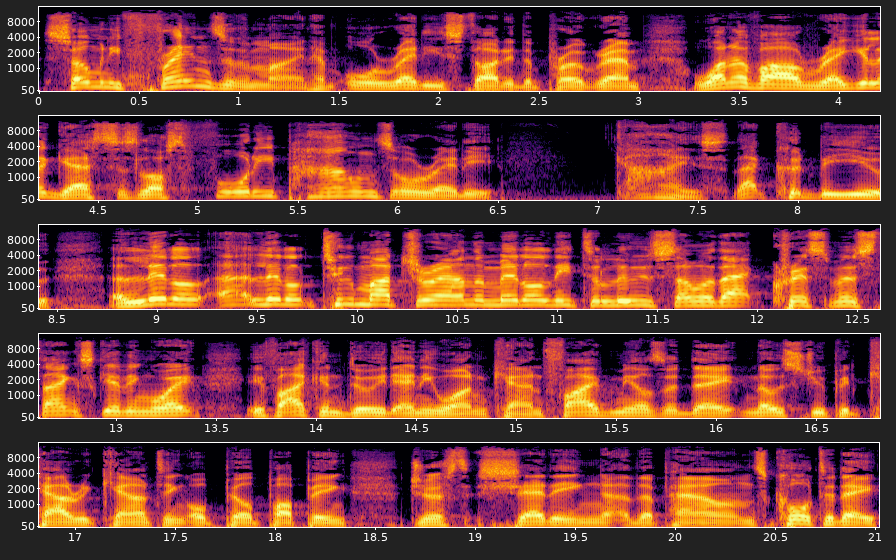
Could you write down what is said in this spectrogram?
So many friends of mine have already started the program. One of our regular guests has lost 40 pounds already. Guys, that could be you. A little, a little too much around the middle. Need to lose some of that Christmas, Thanksgiving weight. If I can do it, anyone can. Five meals a day, no stupid calorie counting or pill popping, just shedding the pounds. Call today,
